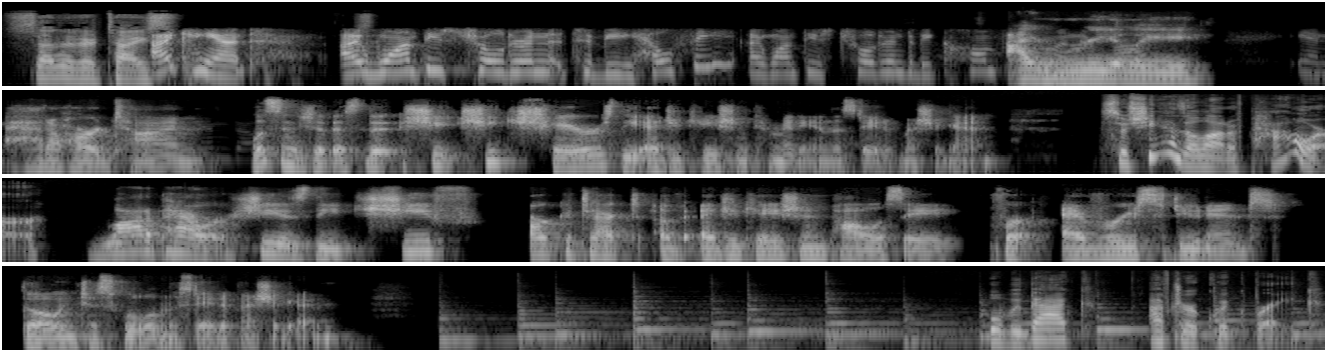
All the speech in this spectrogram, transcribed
Senator Tyson. I can't. I want these children to be healthy. I want these children to be comfortable. I really had a hard time listening to this. That she she chairs the education committee in the state of Michigan. So she has a lot of power. A lot of power. She is the chief architect of education policy for every student going to school in the state of Michigan. We'll be back after a quick break.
